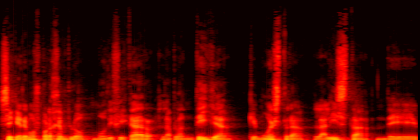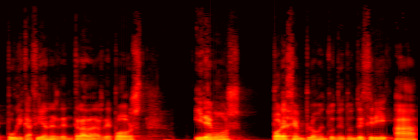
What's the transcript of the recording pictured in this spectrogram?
Si queremos, por ejemplo, modificar la plantilla que muestra la lista de publicaciones, de entradas, de post, iremos, por ejemplo, en 2023 a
